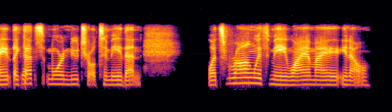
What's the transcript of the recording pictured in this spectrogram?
Right? Like yeah. that's more neutral to me than what's wrong with me. Why am I? You know,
